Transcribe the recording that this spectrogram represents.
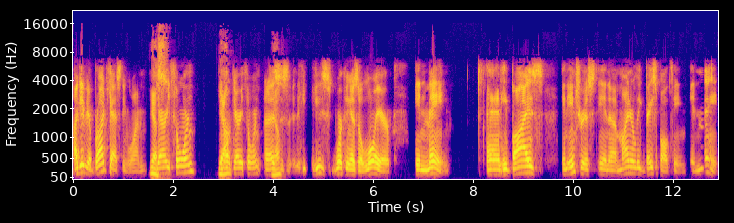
I'll give you a broadcasting one. Yes. Gary Thorne. You Yeah. know Gary Thorne. Uh, Yeah. this is he, he's working as a lawyer in Maine, and he buys an interest in a minor league baseball team in Maine.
